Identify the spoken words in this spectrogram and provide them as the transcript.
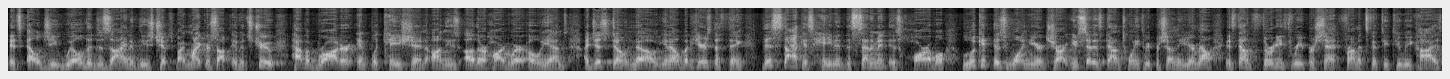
it's LG. Will the design of these chips by Microsoft, if it's true, have a broader implication on these other hardware OEMs? I just don't know, you know, but here's the thing. This stock is hated. The sentiment is horrible. Look at this one-year chart. You said it's down 23% in the year, Mel. It's down 33% from its 52-week highs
